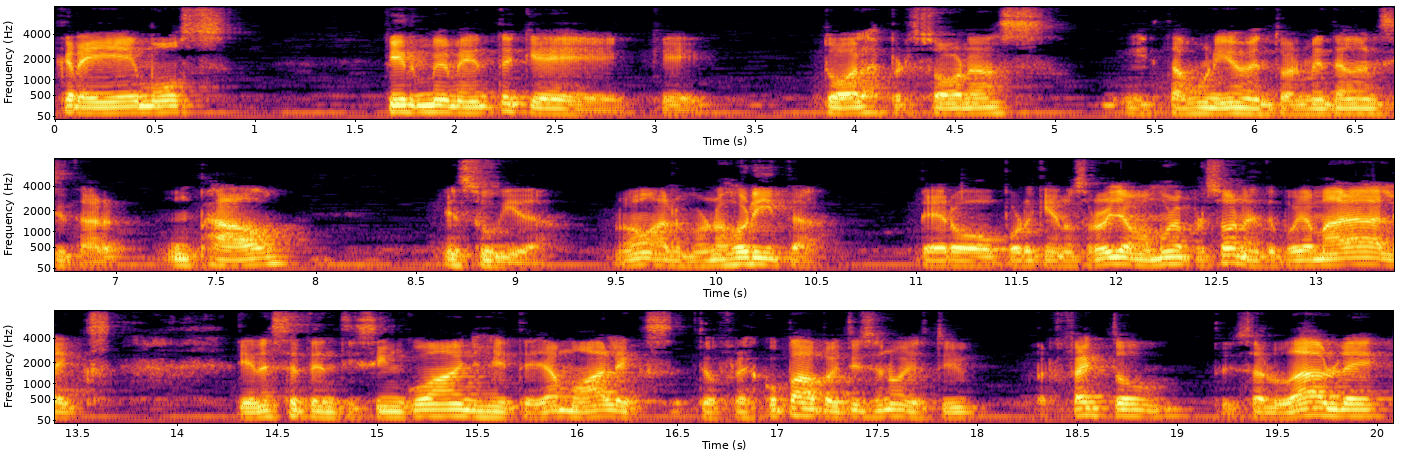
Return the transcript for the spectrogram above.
creemos firmemente que, que todas las personas en Estados Unidos eventualmente van a necesitar un PAL en su vida, ¿no? A lo mejor no es ahorita, pero porque nosotros llamamos a una persona, te puedo llamar a Alex tienes 75 años y te llamo Alex, te ofrezco papa y tú dices, no, yo estoy perfecto, estoy saludable,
